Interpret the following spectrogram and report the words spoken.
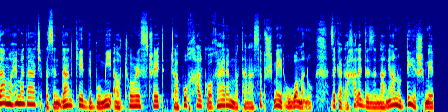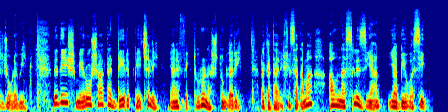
دا مهمه ده چې په زندان کې د بومي او ټورس سټریټ ټاپو خلکو غیر متناسب شمیر ومنو ځکه دا خلک د زندانیانو ډیر شمیر جوړوي د دې شمیرو شاته ډیر پیچلي یعنی فکتورونه شتون لري لکه تاریخي صدمه او نسلي زیان یا بیوسی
